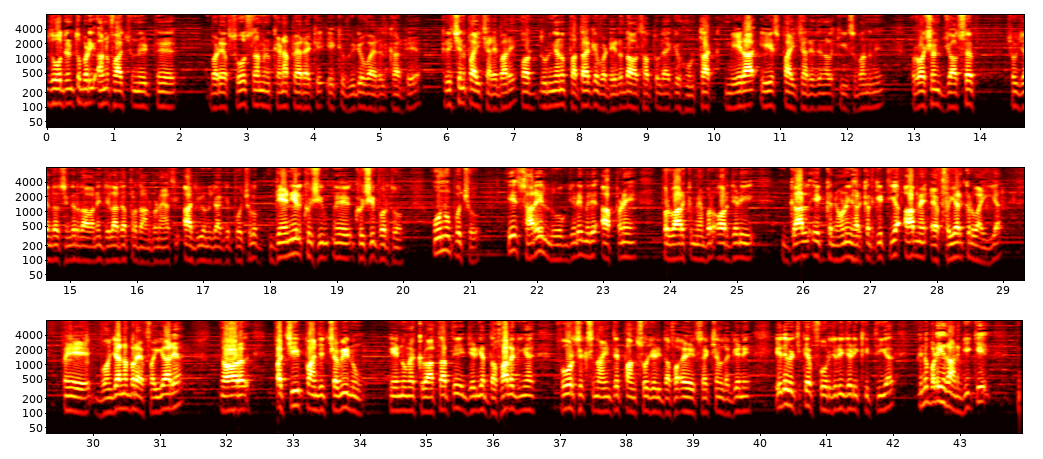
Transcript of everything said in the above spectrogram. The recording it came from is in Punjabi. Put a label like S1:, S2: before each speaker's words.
S1: ਦੋ ਦਿਨ ਤੋਂ ਬੜੀ ਅਨਫੋਰਚੂਨੇਟ ਬੜੇ ਅਫਸੋਸ ਨਾਲ ਮੈਨੂੰ ਕਹਿਣਾ ਪੈ ਰਿਹਾ ਕਿ ਇੱਕ ਵੀਡੀਓ ਵਾਇਰਲ ਕਰ ਰਹੇ ਆ ਕ੍ਰਿਸਚੀਅਨ ਭਾਈਚਾਰੇ ਬਾਰੇ ਔਰ ਦੁਨੀਆ ਨੂੰ ਪਤਾ ਕਿ ਵੱਡੇ ਰੰਧਾਵਾ ਸਾਹਿਬ ਤੋਂ ਲੈ ਕੇ ਹੁਣ ਤੱਕ ਮੇਰਾ ਇਸ ਭਾਈਚਾਰੇ ਦੇ ਨਾਲ ਕੀ ਸਬੰਧ ਨੇ? ਰੋਸ਼ਨ ਜੋਸਫ ਸੁਖਜਿੰਦਰ ਸਿੰਘ ਰੰਧਾਵਾ ਨੇ ਜ਼ਿਲ੍ਹਾ ਦਾ ਪ੍ਰਧਾਨ ਬਣਾਇਆ ਸੀ। ਅੱਜ ਵੀ ਉਹਨੂੰ ਜਾ ਕੇ ਪੁੱਛ ਲਓ। ਡੈਨੀਅਲ ਖੁਸ਼ੀ ਖੁਸ਼ੀਪੁਰ ਤੋਂ ਉਹਨੂੰ ਪੁੱਛੋ। ਇਹ ਸਾਰੇ ਲੋਕ ਜਿਹੜੇ ਮੇਰੇ ਆਪਣੇ ਪਰਿਵਾਰਕ ਮੈਂਬਰ ਔਰ ਜਿਹੜੀ ਗੱਲ ਇੱਕ ਕਾਨੂੰਨੀ ਹਰਕਤ ਕੀਤੀ ਆ ਆ ਮੈਂ ਐਫ ਆਈ ਆਰ ਕਰਵਾਈ ਆ। 52 ਨੰਬਰ ਐਫ ਆਈ ਆਰ ਆ ਔਰ 25 5 24 ਨੂੰ ਇਹਨੂੰ ਮੈਂ ਕਰਵਾਤਾ ਤੇ ਜਿਹੜੀਆਂ ਦਫਾ ਲੱਗੀਆਂ 469 ਤੇ 500 ਜਿਹੜੀ ਦਫਾ ਸੈਕਸ਼ਨ ਲੱਗੇ ਨੇ, ਇਹਦੇ ਵਿੱਚ ਕਿ ਫੋਰਜਰੀ ਜਿਹੜੀ ਕੀਤੀ ਆ, ਮੈਨੂੰ ਬੜੀ ਹੈਰਾਨਗੀ ਕਿ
